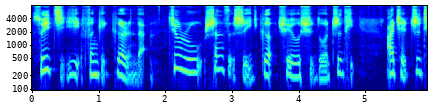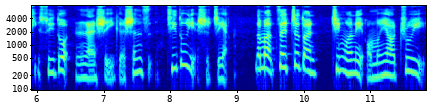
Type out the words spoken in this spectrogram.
随己意分给个人的。就如身子是一个，却有许多肢体，而且肢体虽多，仍然是一个身子。基督也是这样。那么在这段。经文里我们要注意，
